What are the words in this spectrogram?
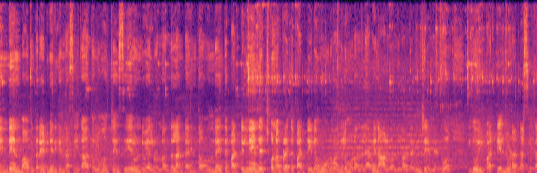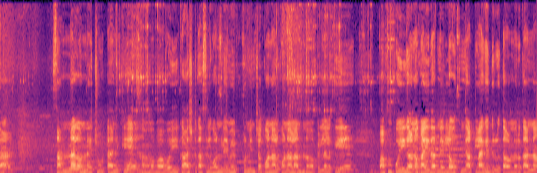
ఏంటేంది బాబు ఇంత రేటు పెరిగింది అసలు కా? తులం వచ్చేసి రెండు వేల రెండు వందలు అంట. ఇంత ముందు అయితే పట్టీలు నేను తెచ్చుకున్నప్పుడు అయితే పట్టీలు మూడు వందలు మూడు వందల యాభై నాలుగు వందలు అంత మించి ఏం లేదు. ఇగో ఈ పట్టీలు చూడండి అసలు సన్నగా ఉన్నాయి చూడటానికి. అమ్మ బాబోయ్ ఈ కాస్ట్కి అసలు కొనలేము. ఇప్పటి నుంచో కొనాలి కొనాలి అంటున్నాం మా పిల్లలకి. పాపం పొయ్యిగానే ఒక ఐదు ఆరు నెలలు అవుతుంది అట్లాగే తిరుగుతూ ఉన్నారు. కానీ నా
